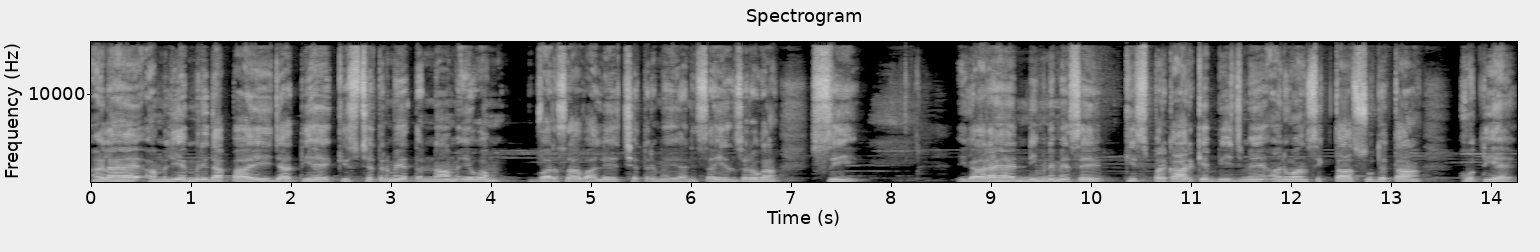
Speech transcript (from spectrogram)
अगला है, अम्लीय मृदा पाई जाती है किस क्षेत्र में तो नाम एवं वर्षा वाले क्षेत्र में, यानी सही आंसर होगा सी। ग्यारह है, निम्न में से किस प्रकार के बीज में अनुवांशिकता शुद्धता होती है?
